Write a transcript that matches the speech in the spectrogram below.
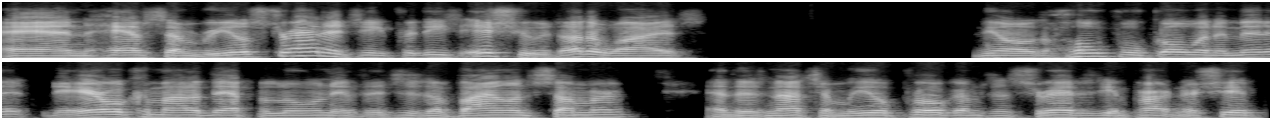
and have some real strategy for these issues. Otherwise, you know, the hope will go in a minute. The air will come out of that balloon. If this is a violent summer, and there's not some real programs and strategy and partnership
